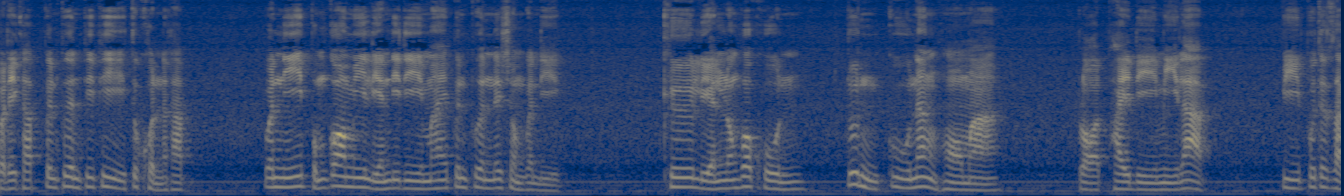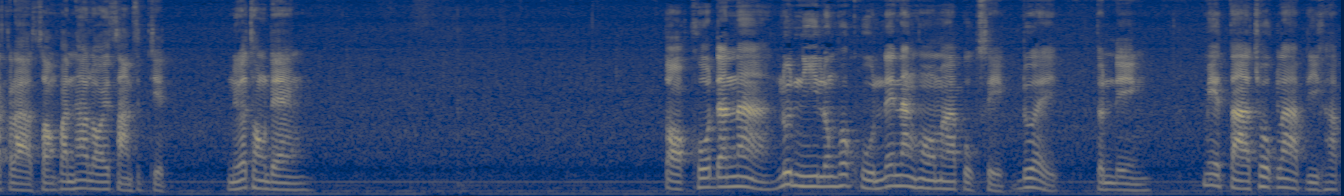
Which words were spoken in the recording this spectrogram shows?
วัสดีครับเพื่อนๆ พี่ๆ ทุกคนนะครับ วันนี้ผมก็มีเหรียญดีๆ มาให้เพื่อนๆ ได้ชมกันอีก คือเหรียญหลวงพ่อคูณ รุ่นกูนั่งฮอมา ปลอดภัยดีมีลาบ ปีพุทธศักราช 2537 เนื้อทองแดง ตอกโค้ดด้านหน้า รุ่นนี้หลวงพ่อคูณได้นั่งฮอมาปลูกเสกด้วยตนเอง เมตตาโชคลาภดีครับ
